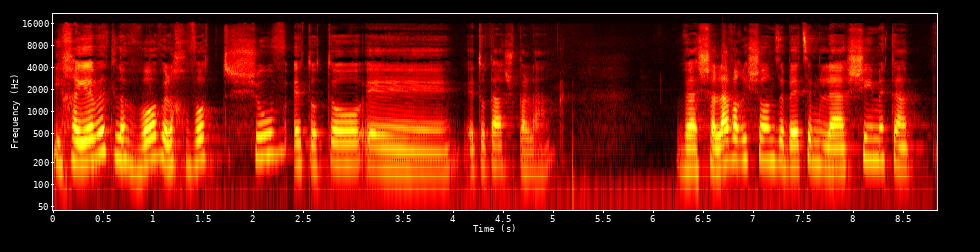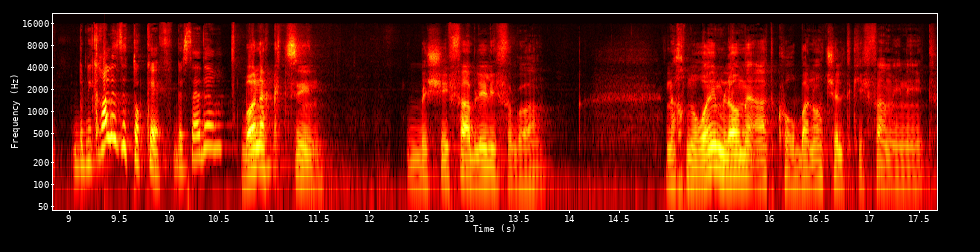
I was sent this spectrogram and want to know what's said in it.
היא חייבת לבוא ולחוות שוב את, אותו, אה, את אותה השפלה. והשלב הראשון זה בעצם להאשים את ה... נקרא לזה תוקף, בסדר? בוא נקצין, בשאיפה בלי לפגוע. אנחנו רואים לא מעט קורבנות של תקיפה מינית,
